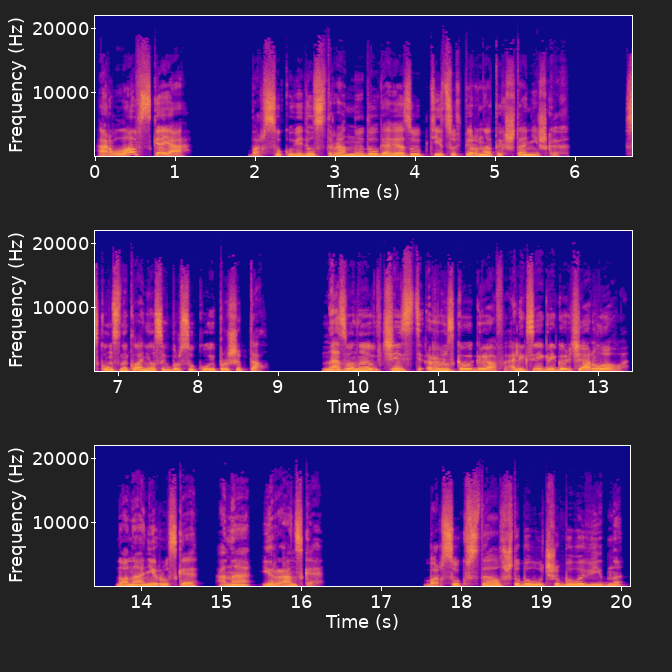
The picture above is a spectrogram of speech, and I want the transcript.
Орловская!» Барсук увидел странную долговязую птицу в пернатых штанишках. Скунс наклонился к барсуку и прошептал. «Названа в честь русского графа Алексея Григорьевича Орлова. Но она не русская, она иранская». Барсук встал, чтобы лучше было видно —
